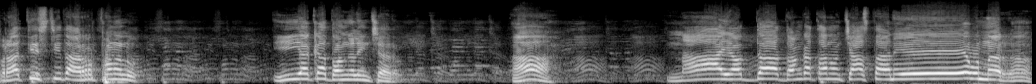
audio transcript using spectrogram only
ప్రతిష్ఠిత అర్పణలు. ఈయక దొంగలించారు. నా యొద్ద దొంగతనం చేస్తానే ఉన్నారు.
